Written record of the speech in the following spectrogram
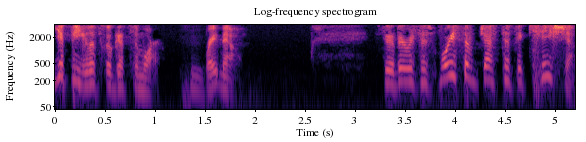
Yippee, let's go get some more hmm. right now. So there was this voice of justification.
